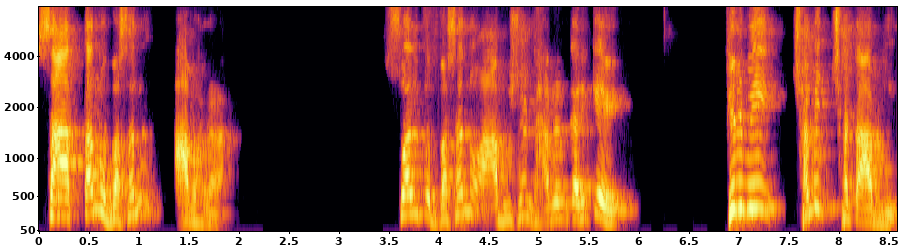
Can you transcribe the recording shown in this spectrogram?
सात बसन आभरण स्वल्प बसन और आभूषण धारण करके फिर भी छवि छटा भी।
